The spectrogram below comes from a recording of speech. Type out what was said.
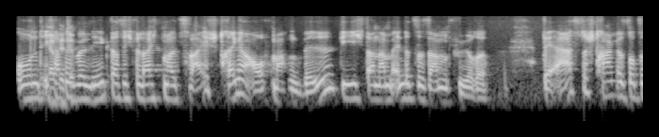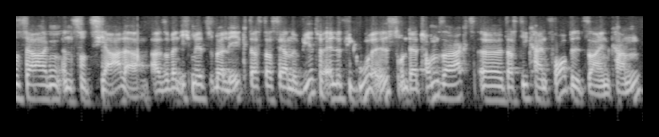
Und ich ja, habe mir überlegt, dass ich vielleicht mal zwei Stränge aufmachen will, die ich dann am Ende zusammenführe. Der erste Strang ist sozusagen ein sozialer. Also wenn ich mir jetzt überlege, dass das ja eine virtuelle Figur ist und der Tom sagt, äh, dass die kein Vorbild sein kann,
